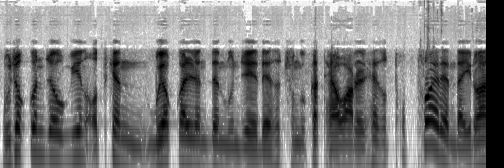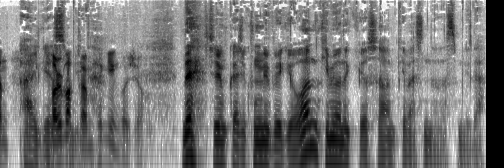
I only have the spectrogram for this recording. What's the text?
무조건적인 어떻게 무역 관련된 문제에 대해서 중국과 대화를 해서 톡 풀어야 된다 이러한 알겠습니다. 절박감이 생긴 거죠. 네, 지금까지 국립외교원 김현욱 교수와 함께 말씀 나눴습니다.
